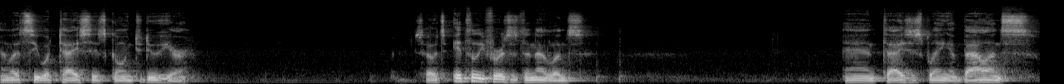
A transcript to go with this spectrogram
And let's see what Thijs is going to do here. So it's Italy versus the Netherlands. And Thijs is playing a balance.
